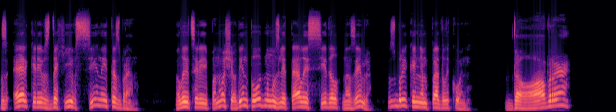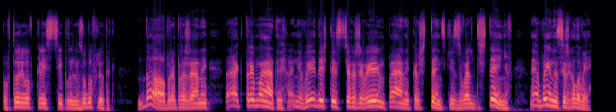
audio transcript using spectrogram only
з еркерів, з дахів, з сіней та з брам. Лицарі й паноші один по одному злітали з сідал на землю, з бриканням падали коні. Добре, Повторював крізь зціплені зуби флютик. добре, пражани. Так тримати, а не вийдеш ти з цього живим, пане Кольштейнський з Вальдштейнів, не винесеш голови.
